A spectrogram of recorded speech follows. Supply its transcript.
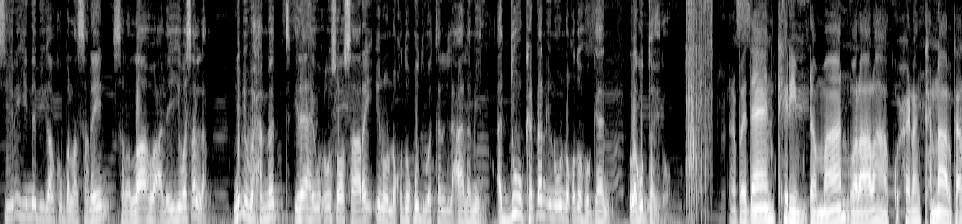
Siirihii nebigaan ku ballansanayn sala allahu calayhi wasalam nebi moxamed ilaahay wuxuu u soo saaray inuu noqdo qudwatan lilcaalamiin. Adduunka dhan inuu noqdo hoggaan lagu daydo rabadaan kariim dhammaan walaalaha ku xidhan kanaalka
